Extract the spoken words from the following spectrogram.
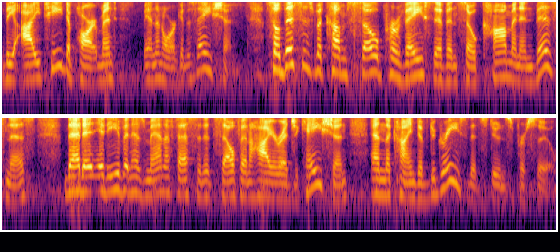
the IT department in an organization. So this has become so pervasive and so common in business that it, it, even has manifested itself in higher education and the kind of degrees that students pursue.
